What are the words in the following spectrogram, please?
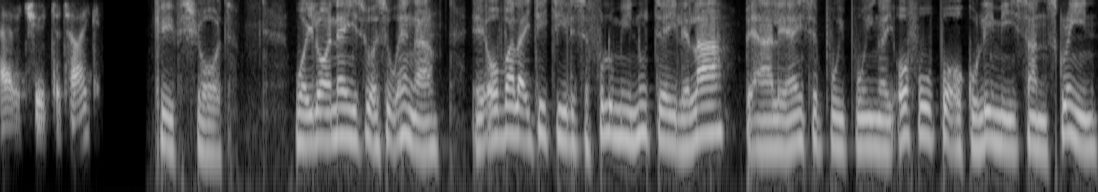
attitude to take. Keith Short. Wa ilo nei su asu enga, e o wala i titi le se fulu minute i le la, pe a le ai se pui pui ngai ofu po o kulimi sunscreen,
